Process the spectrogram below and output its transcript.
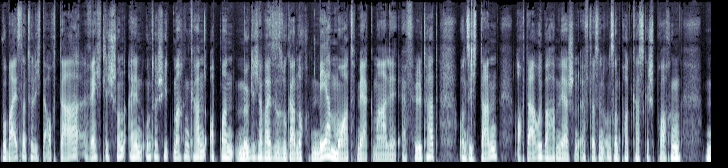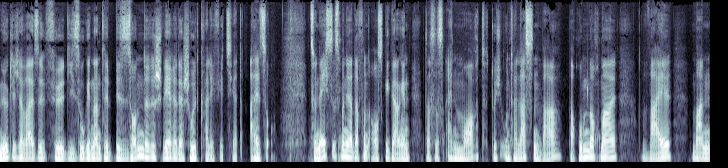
wobei es natürlich auch da rechtlich schon einen Unterschied machen kann, ob man möglicherweise sogar noch mehr Mordmerkmale erfüllt hat und sich dann, auch darüber haben wir ja schon öfters in unserem Podcast gesprochen, möglicherweise für die sogenannte besondere Schwere der Schuld qualifiziert. Also, zunächst ist man ja davon ausgegangen, dass es ein Mord durch Unterlassen war. Warum nochmal? Weil man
